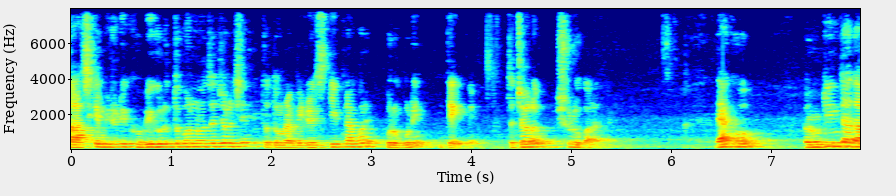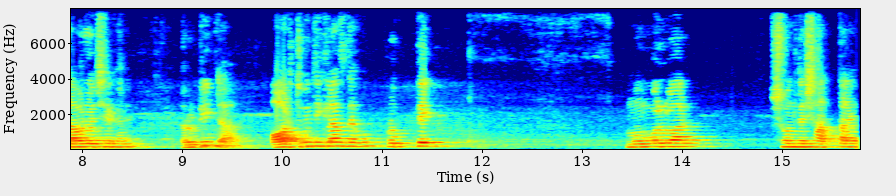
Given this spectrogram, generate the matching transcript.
তো আজকের ভিডিওটি খুবই গুরুত্বপূর্ণ হতে চলেছে, তো তোমরা ভিডিও স্কিপ না করে পুরোপুরি দেখবে। তো চলো শুরু করা যাক। দেখো রুটিনটা দেওয়া রয়েছে এখানে। রুটিনটা অর্থনীতি ক্লাস দেখো, প্রত্যেক মঙ্গলবার সন্ধ্যে সাতটায়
